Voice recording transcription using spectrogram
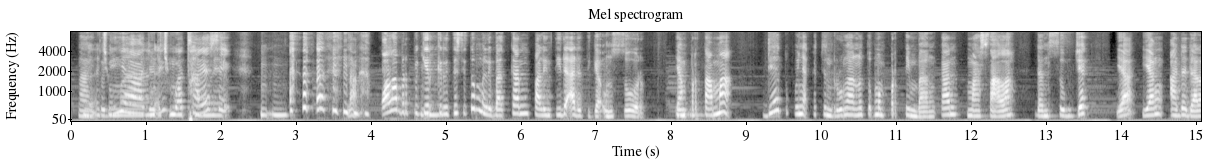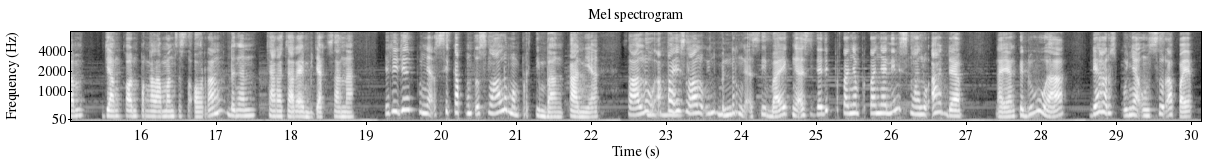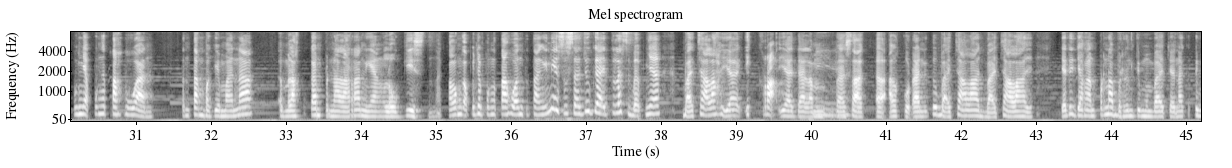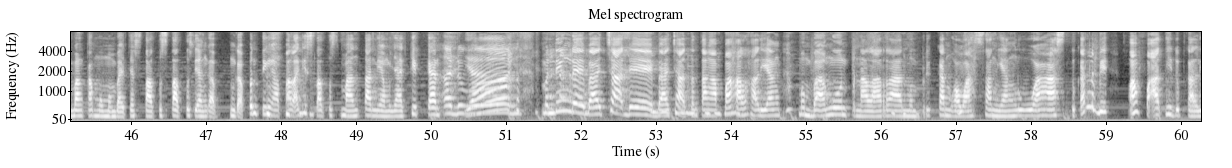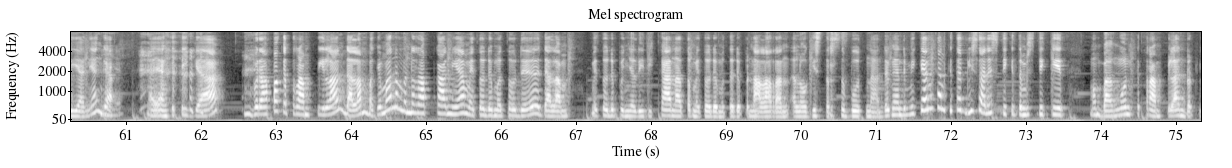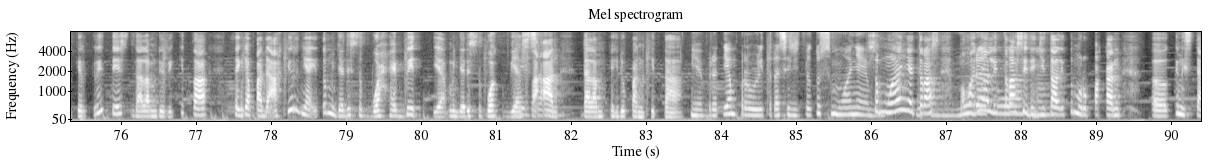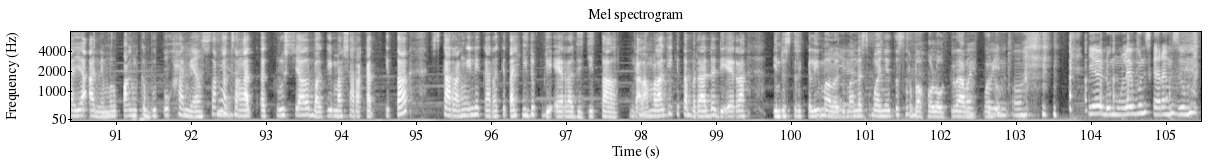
Nah nggak itu cuma- dia. jadi cuma buat saya sih. Mm-mm. pola berpikir kritis itu melibatkan paling tidak ada tiga unsur. Yang pertama, dia tuh punya kecenderungan untuk mempertimbangkan masalah dan subjek ya yang ada dalam jangkauan pengalaman seseorang dengan cara-cara yang bijaksana. Jadi dia punya sikap untuk selalu mempertimbangkan ya. Selalu Mm-mm. apa ya selalu ini bener nggak sih, baik nggak sih. Jadi pertanyaan-pertanyaan ini selalu ada. Nah yang kedua, dia harus punya unsur apa ya, punya pengetahuan tentang bagaimana eh, melakukan penalaran yang logis. Nah, kalau nggak punya pengetahuan tentang ini ya susah juga. Itulah sebabnya bacalah ya ikra ya dalam Iya. bahasa eh, Al-Qur'an itu bacalah, bacalah. Jadi jangan pernah berhenti membaca. Nah, ketimbang kamu membaca status-status yang nggak nggak penting, apalagi status mantan yang menyakitkan, aduh Ya, mending deh baca deh, baca tentang apa hal-hal yang membangun penalaran, memberikan wawasan yang luas. Itu kan lebih manfaat hidup kalian ya enggak? Iya. Nah, yang ketiga, beberapa keterampilan dalam bagaimana menerapkannya metode-metode dalam metode penyelidikan atau metode-metode penalaran logis tersebut. Nah, dengan demikian kan kita bisa di sedikit demi sedikit membangun keterampilan berpikir kritis dalam diri kita sehingga pada akhirnya itu menjadi sebuah habit ya, menjadi sebuah kebiasaan dalam kehidupan kita. ya berarti yang perlu literasi digital tuh semuanya ya bun Semuanya teras Pokoknya tua. literasi Mm. digital itu merupakan eh, keniscayaan ya, Hmm. merupakan kebutuhan yang Iya. sangat-sangat eh, krusial bagi masyarakat kita sekarang ini karena kita hidup di era digital. Nggak Hmm. lama lagi kita berada di era industri kelima loh, di Iya. mana semuanya itu serba hologram. Waduh, 5.0 ya udah mulai bun sekarang zoom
